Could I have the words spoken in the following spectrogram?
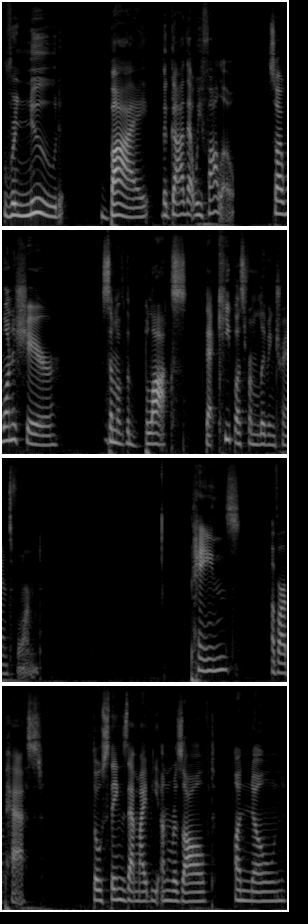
renewed by the God that we follow. So I want to share some of the blocks that keep us from living transformed. Pains of our past, those things that might be unresolved, unknown,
